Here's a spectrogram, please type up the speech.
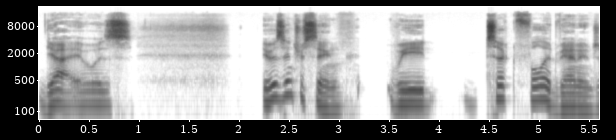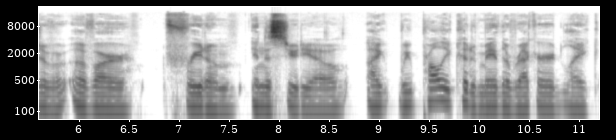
yeah, it was it was interesting. We took full advantage of of our freedom in the studio. I we probably could have made the record like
